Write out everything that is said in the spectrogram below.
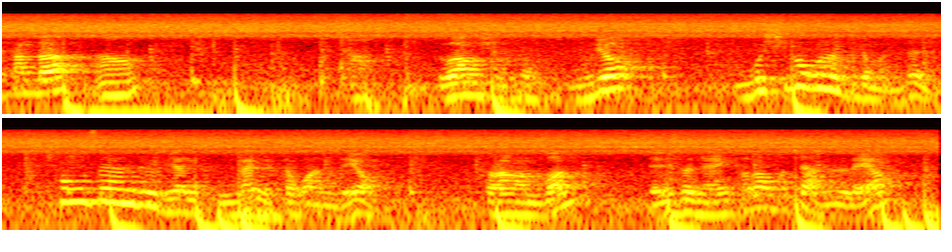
시작한다. 어. 자, 노항시에서 무려 50억 원을 들여 만든 청소년들을 위한 공간이 있다고 하는데요. 저랑 한번 랜선 여행 떠나보지 않을래요?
